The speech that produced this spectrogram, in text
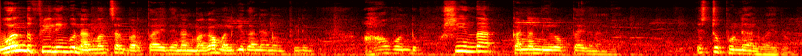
ಒಂದು ಫೀಲಿಂಗು ನನ್ನ ಮನಸ್ಸಲ್ಲಿ ಬರ್ತಾ ಇದೆ ನನ್ನ ಮಗ ಮಲಗಿದ್ದಾನೆ ಅನ್ನೋ ಒಂದು ಫೀಲಿಂಗ್ ಆ ಒಂದು ಖುಷಿಯಿಂದ ಕಣ್ಣಲ್ಲಿ ನೀರು ಹೋಗ್ತಾ ಇದೆ ನನಗೆ. ಎಷ್ಟು ಪುಣ್ಯ ಅಲ್ವಾ ಇದು?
